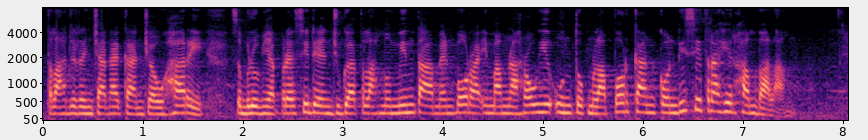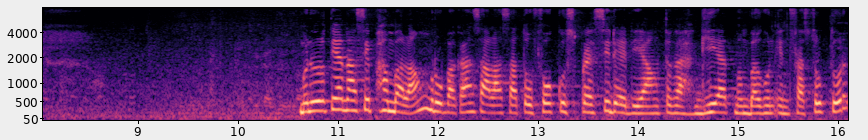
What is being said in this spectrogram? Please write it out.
telah direncanakan jauh hari. Sebelumnya Presiden juga telah meminta Menpora Imam Nahrawi untuk melaporkan kondisi terakhir Hambalang. Menurutnya nasib Hambalang merupakan salah satu fokus Presiden yang tengah giat membangun infrastruktur.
